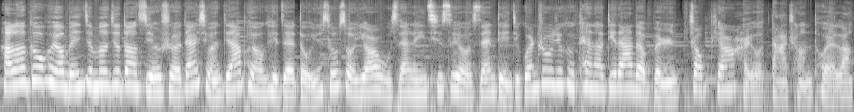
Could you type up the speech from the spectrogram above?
好了，各位朋友，本期节目就到此结束了。大家喜欢滴答朋友，可以在抖音搜索幺二五三零七四九三，点击关注就可以看到滴答的本人照片，还有大长腿了，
